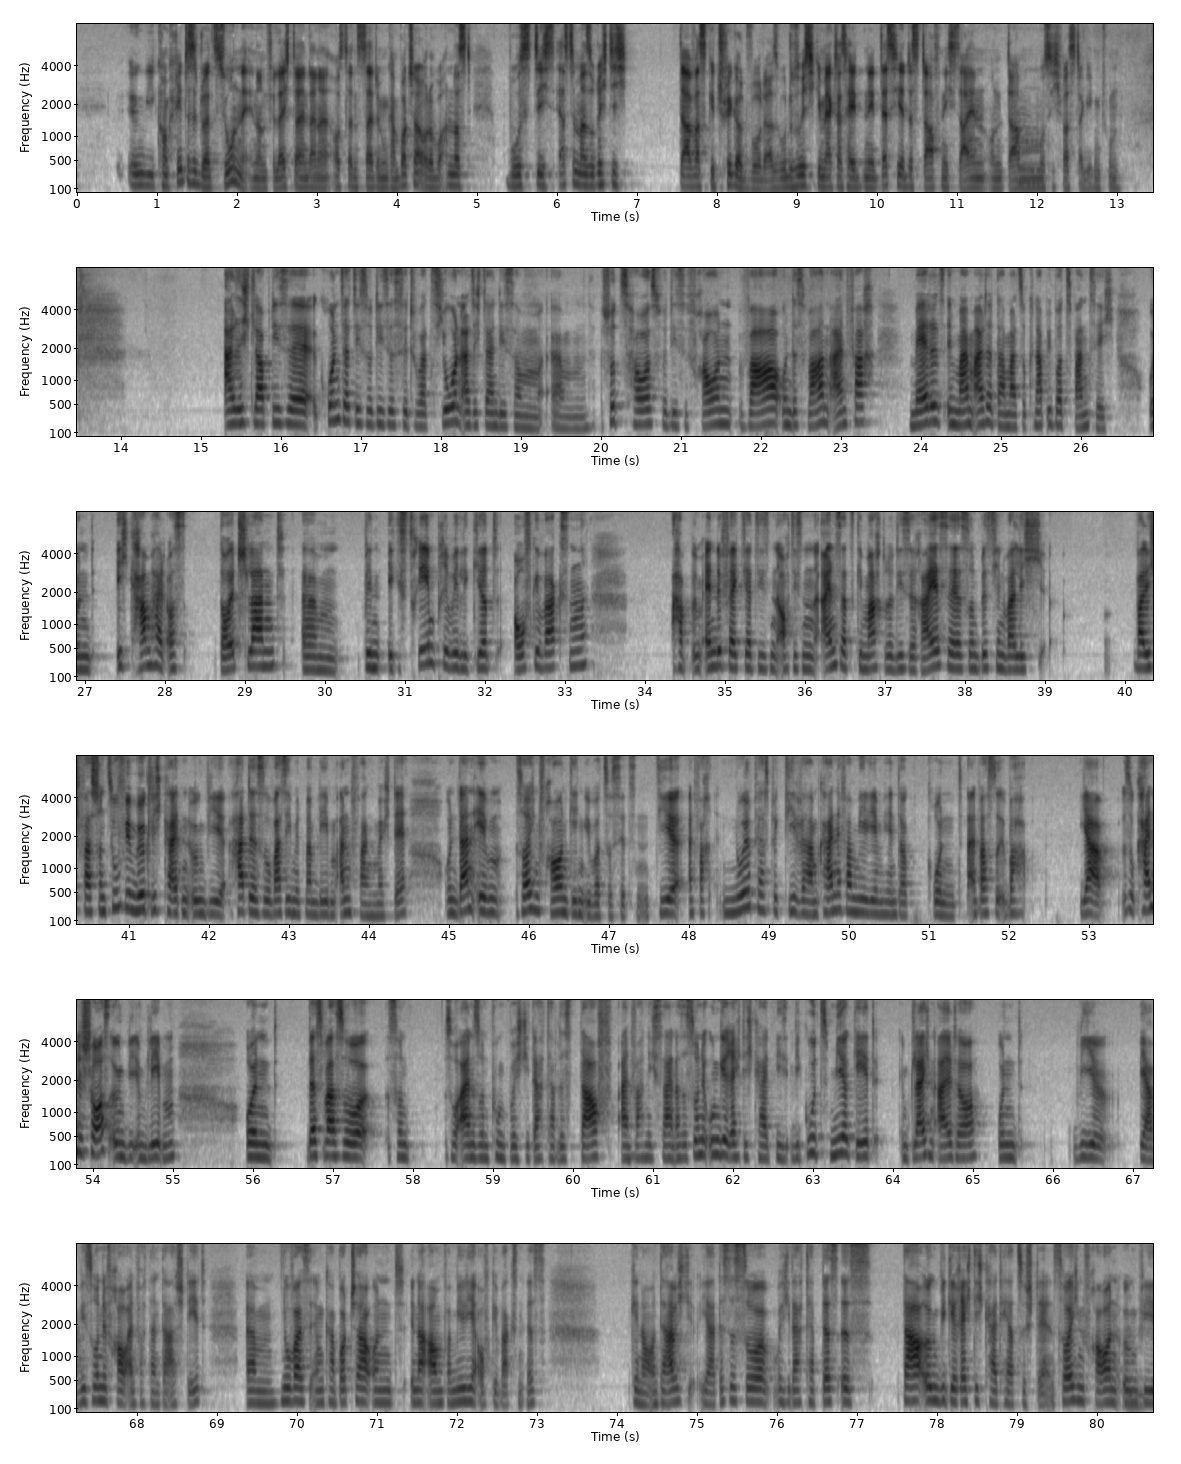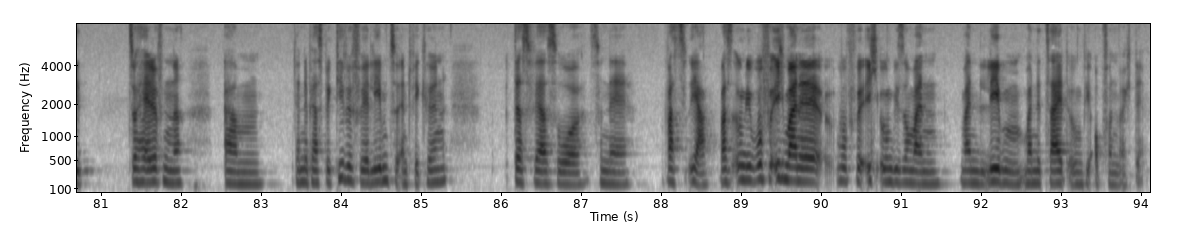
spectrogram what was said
irgendwie konkrete Situationen erinnern, vielleicht da in deiner Auslandszeit in Kambodscha oder woanders, wo es dich das erste Mal so richtig da was getriggert wurde? Also wo du so richtig gemerkt hast, hey, nee, das hier, das darf nicht sein und da muss ich was dagegen tun. Also ich glaube, diese grundsätzlich so diese Situation, als ich da in diesem ähm, Schutzhaus für diese Frauen war und es waren einfach Mädels in meinem Alter damals, so knapp über 20. Und ich kam halt aus Deutschland, ähm, bin extrem privilegiert aufgewachsen, habe im Endeffekt ja diesen, auch diesen Einsatz gemacht oder diese Reise so ein bisschen, weil ich weil ich fast schon zu viele Möglichkeiten irgendwie hatte, so was ich mit meinem Leben anfangen möchte. Und dann eben solchen Frauen gegenüber zu sitzen, die einfach null Perspektive haben, keine Familie im Hintergrund, einfach so über, ja, so keine Chance irgendwie im Leben. Und das war so, so ein so ein, so ein Punkt, wo ich gedacht habe, das darf einfach nicht sein. Also so eine Ungerechtigkeit, wie, wie gut es mir geht im gleichen Alter und wie, ja, wie so eine Frau einfach dann dasteht. Ähm, nur weil sie in Kambodscha und in einer armen Familie aufgewachsen ist. Genau, und da habe ich, ja, das ist so, wo ich gedacht habe, das ist da irgendwie Gerechtigkeit herzustellen, solchen Frauen irgendwie zu helfen, ähm, eine Perspektive für ihr Leben zu entwickeln. Das wäre so, so eine, was, ja, was irgendwie, wofür ich meine, wofür ich irgendwie so mein, mein Leben, meine Zeit irgendwie opfern möchte.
